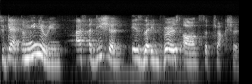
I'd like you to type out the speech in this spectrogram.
to get the minuend as addition is the inverse of subtraction.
